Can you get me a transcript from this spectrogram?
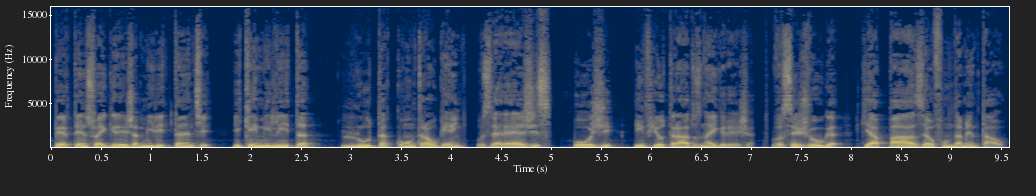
pertenço à igreja militante e quem milita luta contra alguém. Os hereges, hoje infiltrados na igreja. Você julga que a paz é o fundamental.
